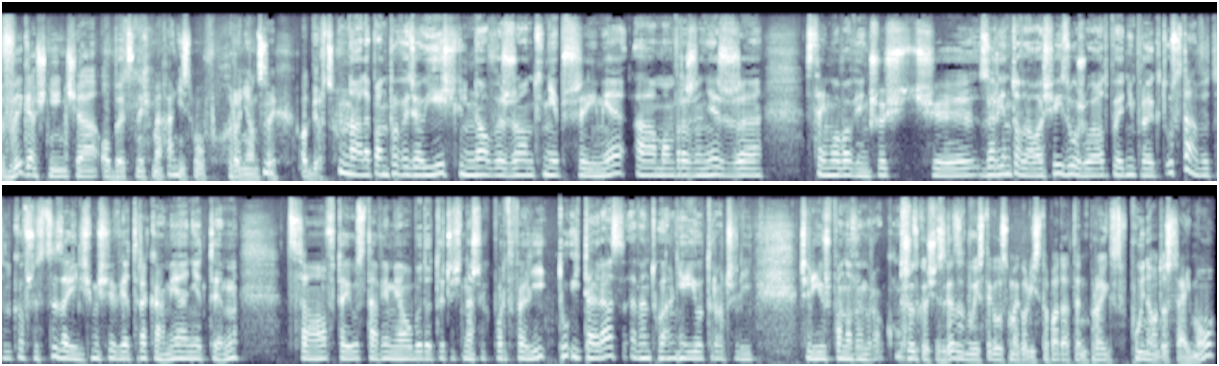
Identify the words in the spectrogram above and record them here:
wygaśnięcia obecnych mechanizmów chroniących odbiorców. No ale pan powiedział, jeśli nowy rząd nie przyjmie, a mam wrażenie, że sejmowa większość e, zorientowała się i złożyła odpowiedni projekt ustawy, tylko wszyscy zajęliśmy się wiatrakami, a nie tym, co w tej ustawie miałoby dotyczyć naszych portfeli tu i teraz, ewentualnie jutro, czyli, czyli już po nowym roku. Wszystko się zgadza. 28 listopada ten projekt wpłynął do Sejmu.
